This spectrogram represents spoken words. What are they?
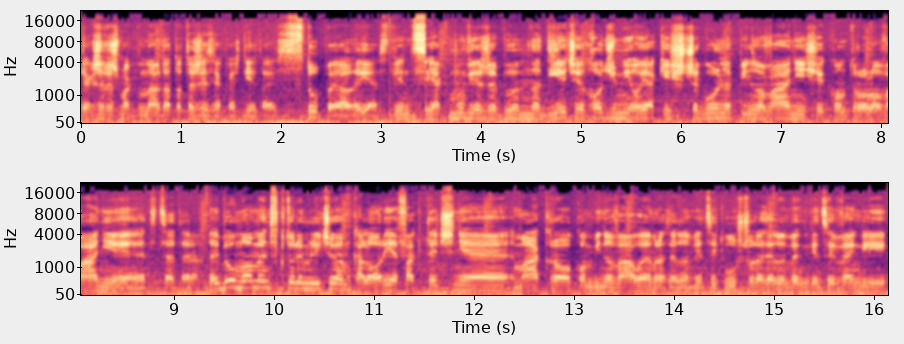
Jak żresz McDonalda, to też jest jakaś dieta, jest z dupy, ale jest. Więc jak mówię, że byłem na diecie, chodzi mi o jakieś szczególne pilnowanie się, kontrolowanie, etc. No i był moment, w którym liczyłem kalorie faktycznie, makro, kombinowałem, raz jadłem więcej tłuszczu, raz jadłem więcej węgli.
